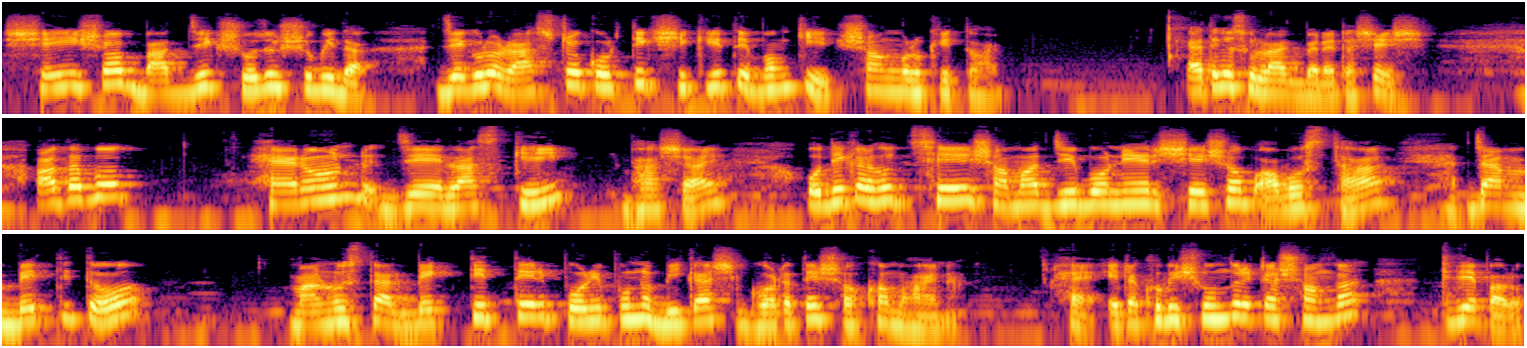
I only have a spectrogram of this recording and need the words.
সেই সব বাহ্যিক সুযোগ সুবিধা যেগুলো রাষ্ট্র কর্তৃক স্বীকৃত এবং কি সংরক্ষিত হয়। এত কিছু লাগবে না, এটা শেষ। অধ্যাপক হ্যারন্ড যে লাস্কি ভাষায়, অধিকার হচ্ছে সমাজ জীবনের সেসব অবস্থা যা ব্যতীত মানুষ তার ব্যক্তিত্বের পরিপূর্ণ বিকাশ ঘটাতে সক্ষম হয় না। হ্যাঁ এটা খুবই সুন্দর একটা সংজ্ঞা দিতে পারো।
